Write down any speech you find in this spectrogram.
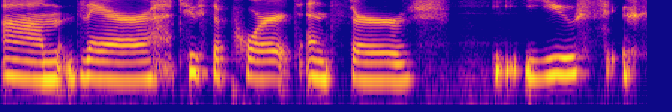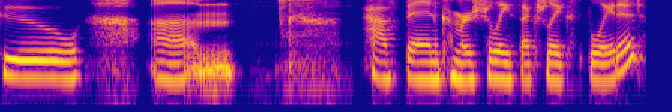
um, there to support and serve youth who um, have been commercially sexually exploited.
